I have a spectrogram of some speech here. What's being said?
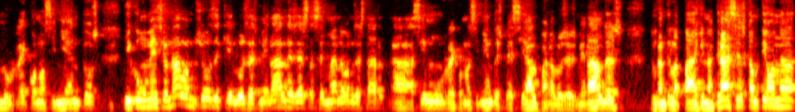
los reconocimientos. Y como mencionábamos, Josie, que los Esmeraldas esta semana vamos a estar ah, haciendo un reconocimiento especial para los Esmeraldas durante la página. Gracias, campeona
